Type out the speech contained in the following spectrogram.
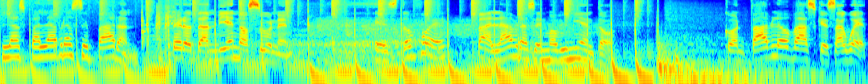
Las palabras separan, pero también nos unen. Esto fue Palabras en Movimiento con Pablo Vázquez Agüed.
